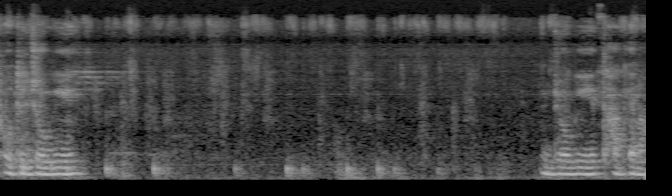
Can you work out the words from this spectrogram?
প্রতিযোগী যোগী থাকে না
